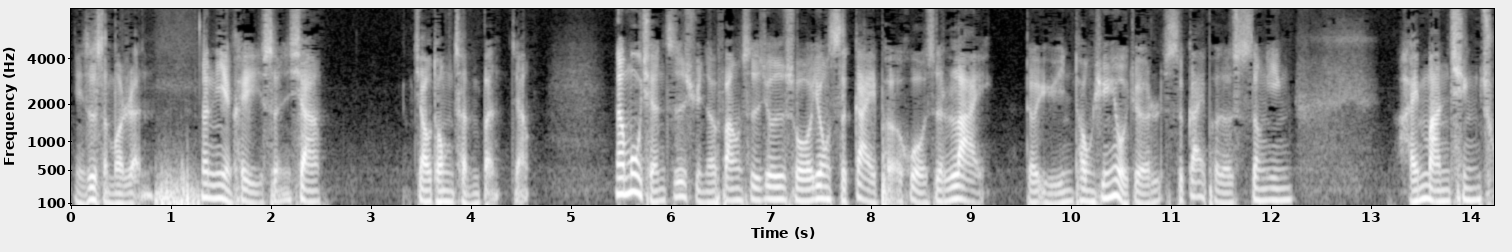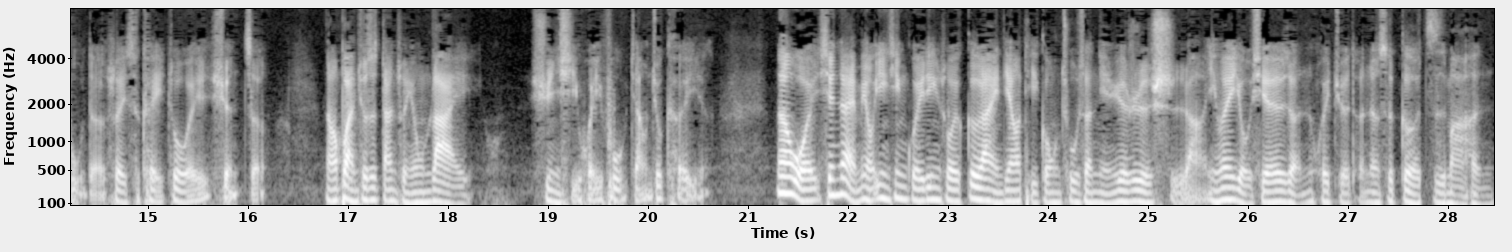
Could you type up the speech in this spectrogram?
你是什么人，那你也可以省下交通成本。这样，那目前咨询的方式就是说用 Skype 或者是 Line 的语音通讯，因为我觉得 Skype 的声音还蛮清楚的，所以是可以作为选择。然后不然就是单纯用赖讯息回复，这样就可以了。那我现在也没有硬性规定说个案一定要提供出生年月日时啊，因为有些人会觉得那是各自嘛，很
